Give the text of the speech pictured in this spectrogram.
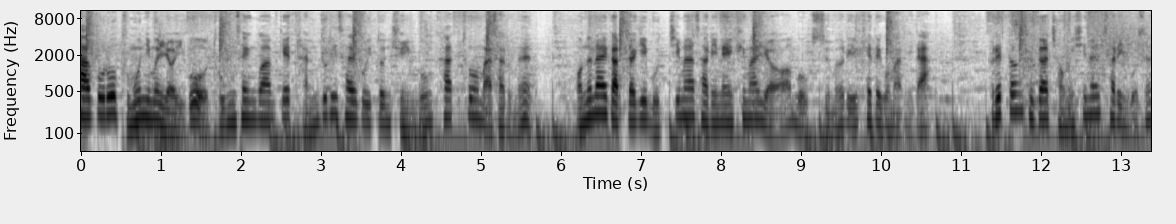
사고로 부모님을 여의고 동생과 함께 단둘이 살고 있던 주인공 카토 마사루는 어느 날 갑자기 묻지마 살인에 휘말려 목숨을 잃게 되고 맙니다. 그랬던 그가 정신을 차린 곳은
